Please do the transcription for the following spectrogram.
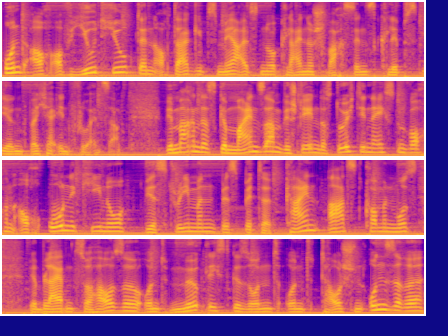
und auch auf YouTube, denn auch da gibt es mehr als nur kleine Schwachsinnsclips irgendwelcher Influencer. Wir machen das gemeinsam, wir stehen das durch die nächsten Wochen, auch ohne Kino. Wir streamen, bis bitte kein Arzt kommen muss. Wir bleiben zu Hause und möglichst gesund und tauschen unsere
